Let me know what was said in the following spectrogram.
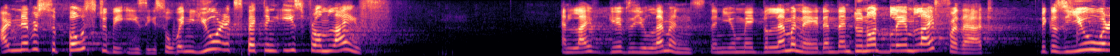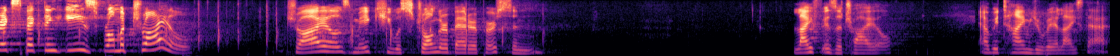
are never supposed to be easy. So when you're expecting ease from life, and life gives you lemons, then you make the lemonade, and then do not blame life for that, because you were expecting ease from a trial. Trials make you a stronger, better person. Life is a trial, with time you realize that.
